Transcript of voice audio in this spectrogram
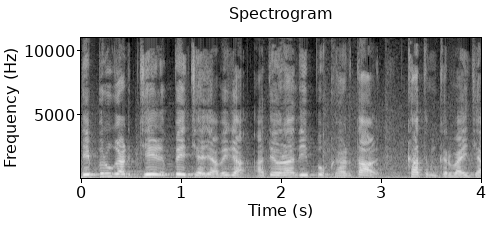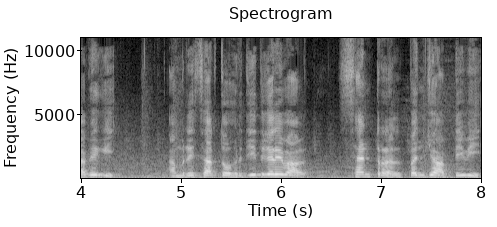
ਡਿਬਰੂਗੜ੍ਹ ਜੇਲ੍ਹ ਭੇਜਿਆ ਜਾਵੇਗਾ ਅਤੇ ਉਹਨਾਂ ਦੀ ਭੁੱਖ ਹੜਤਾਲ ਖਤਮ ਕਰਵਾਈ ਜਾਵੇਗੀ। ਅੰਮ੍ਰਿਤਸਰ ਤੋਂ ਹਰਜੀਤ ਗਰੇਵਾਲ, ਸੈਂਟਰਲ ਪੰਜਾਬ ਟੀਵੀ।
